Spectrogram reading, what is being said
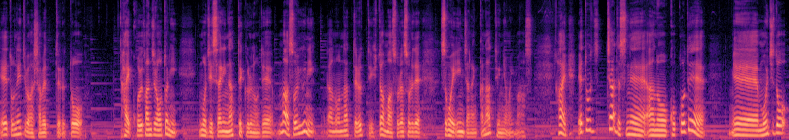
えっ、と、ネイティブが喋ってると、はい、こういう感じの音にもう実際になってくるので、まあそういうふうにあのなってるっていう人は、まあそれはそれですごいいいんじゃないかなっていうふうに思います。はい、えっと、じゃあですね、あの、ここで、えーもう一度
